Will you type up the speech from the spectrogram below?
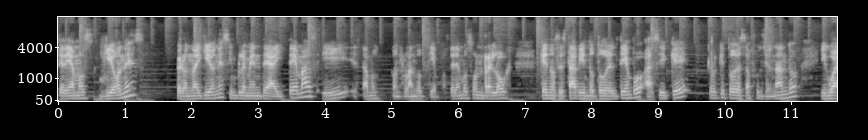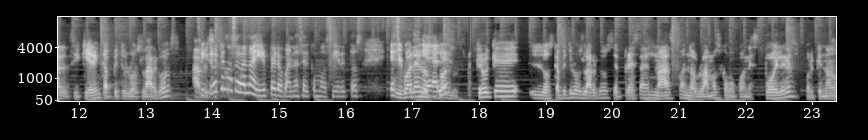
teníamos guiones pero no hay guiones, simplemente hay temas y estamos controlando tiempos. Tenemos un reloj que nos está viendo todo el tiempo, así que creo que todo está funcionando. Igual, si quieren capítulos largos. A sí, creo que no se van a ir, pero van a ser como ciertos. Igual en los Creo que los capítulos largos se prestan más cuando hablamos como con spoilers, porque no,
